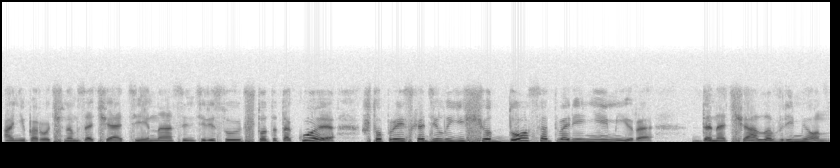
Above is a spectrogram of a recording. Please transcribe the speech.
о непорочном зачатии, нас интересует что-то такое, что происходило еще до сотворения мира, до начала времен.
